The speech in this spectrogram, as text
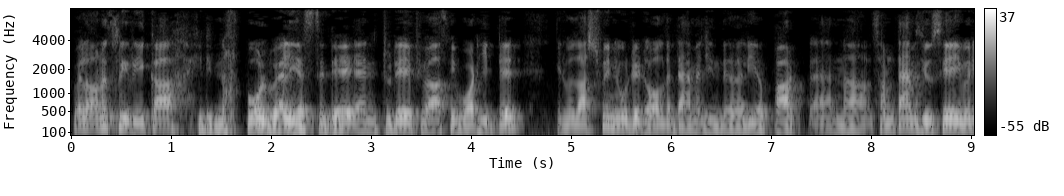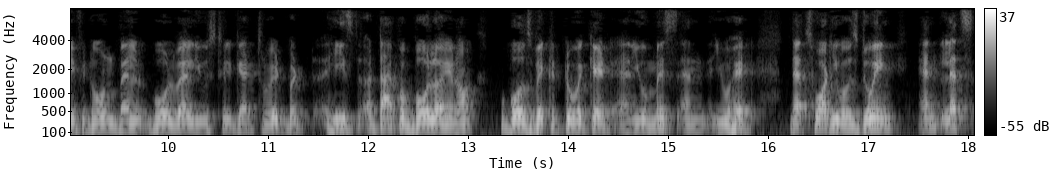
Well, honestly, Rica, he did not bowl well yesterday. And today, if you ask me what he did, it was Ashwin who did all the damage in the earlier part. And uh, sometimes you say, even if you don't bowl well, you still get through it. But he's a type of bowler, you know, who bowls wicket to wicket and you miss and you hit. That's what he was doing. And let's,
